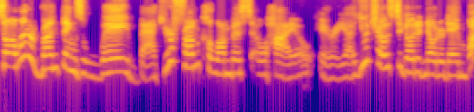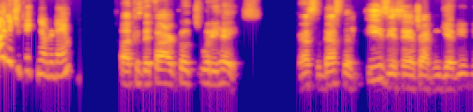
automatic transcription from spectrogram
So I want to run things way back. You're from Columbus, Ohio area. You chose to go to Notre Dame. Why did you pick Notre Dame? Because uh, they fired Coach Woody Hayes. That's the, that's the easiest answer I can give you.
